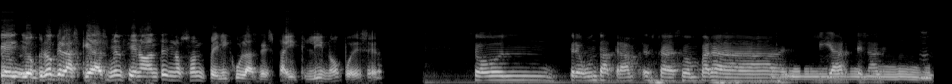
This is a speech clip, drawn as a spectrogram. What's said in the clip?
que yo creo que las que has mencionado antes no son películas de Spike Lee, ¿no? ¿Puede ser? Son pregunta trampa, o sea, son para liártela. Uh,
